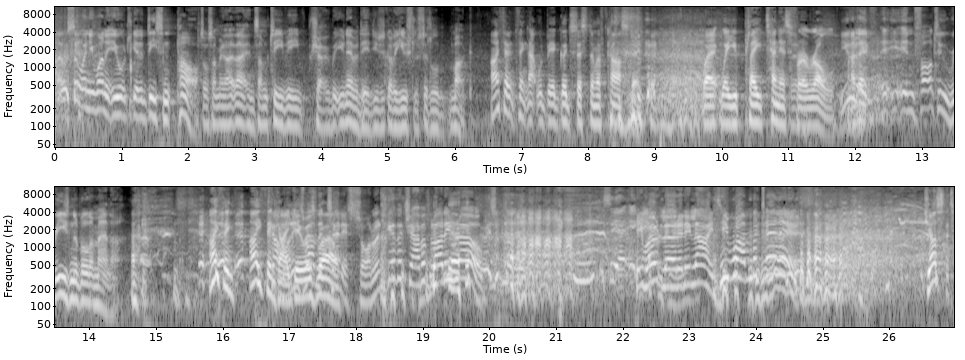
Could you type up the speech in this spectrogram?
I always thought when you won it, you ought to get a decent part or something like that in some TV show, but you never did. You just got a useless little mug. I don't think that would be a good system of casting, where, where you play tennis for a role. You I live i- in far too reasonable a manner. I think, I, think Come I on, do he's as won well. the tennis tournament. Give the chap a bloody roll. he won't learn any lines. He won the tennis. Just,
